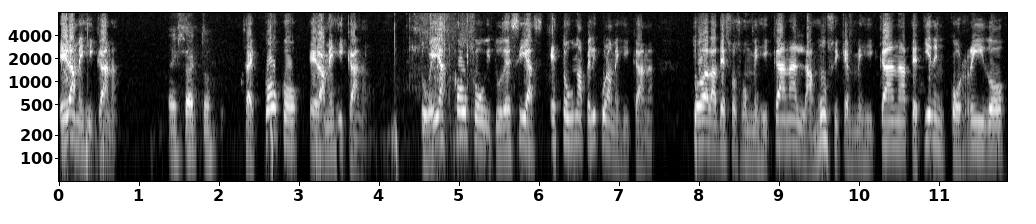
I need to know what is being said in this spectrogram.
era mexicana. Exacto. O sea, Coco era mexicana tú veías Coco y tú decías, esto es una película mexicana. Todas las de esos son mexicanas, la música es mexicana, te tienen corrido,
